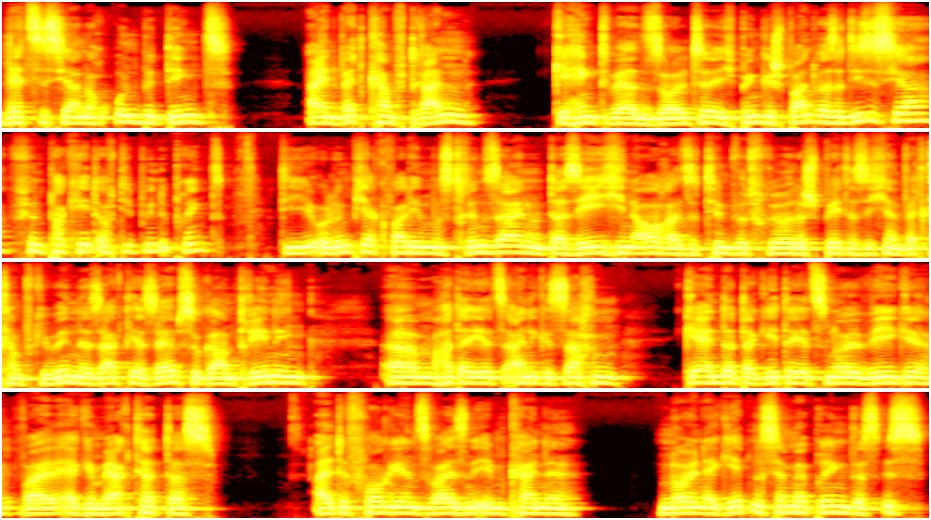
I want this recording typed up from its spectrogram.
letztes Jahr noch unbedingt ein Wettkampf dran gehängt werden sollte. Ich bin gespannt, was er dieses Jahr für ein Paket auf die Bühne bringt. Die Olympia-Quali muss drin sein und da sehe ich ihn auch. Also Tim wird früher oder später sicher einen Wettkampf gewinnen. Er sagt ja selbst, sogar im Training ähm, hat er jetzt einige Sachen geändert. Da geht er jetzt neue Wege, weil er gemerkt hat, dass alte Vorgehensweisen eben keine neuen Ergebnisse mehr bringen. Das ist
